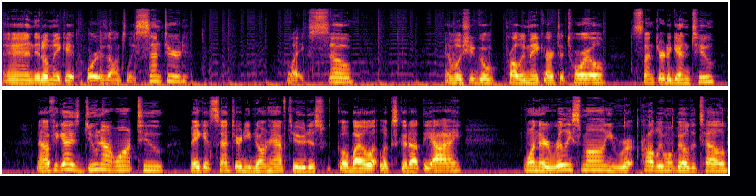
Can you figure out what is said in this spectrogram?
and it'll make it horizontally centered like so and we should go probably make our tutorial centered again too now if you guys do not want to make it centered you don't have to just go by what looks good at the eye when they're really small you probably won't be able to tell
